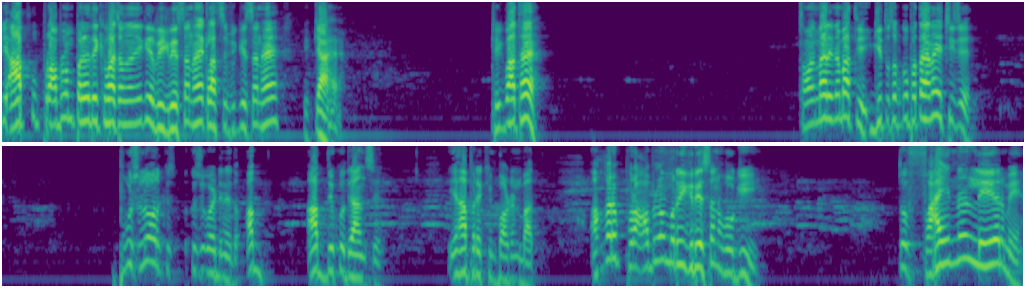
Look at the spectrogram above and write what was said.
कि आपको प्रॉब्लम पहले देख के बाद समझना कि रिग्रेशन है क्लासिफिकेशन है कि क्या है। ठीक बात है? समझ में आ रही ना बात? ये ये तो सबको पता है ना ये चीज़ें। पूछ लो और किस, किसी को आइडिया नहीं तो अब आप देखो ध्यान से। यहाँ पर एक इंपॉर्टेंट बात। अगर प्रॉब्लम रिग्रेशन होगी तो फाइनल लेयर में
